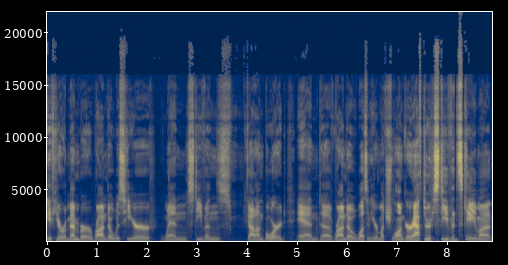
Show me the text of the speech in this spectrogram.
if you remember, Rondo was here when Stevens got on board, and uh, Rondo wasn't here much longer after Stevens came on.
